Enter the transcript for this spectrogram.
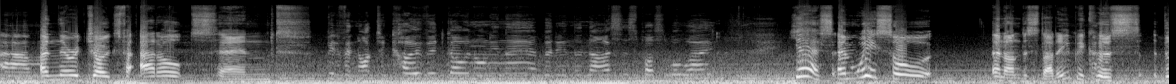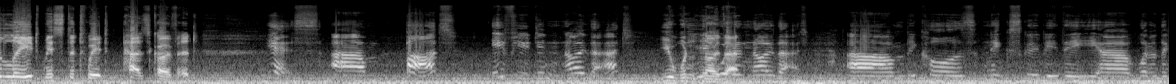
Um, And there are jokes for adults and bit of a nod to COVID going on in there, but in the nicest possible way. yes, and we saw an understudy because the lead Mr. Twit has COVID. Yes, um, but if you didn't know that, You wouldn't you know that. wouldn't know that um, because Nick Skubij, the uh, one of the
